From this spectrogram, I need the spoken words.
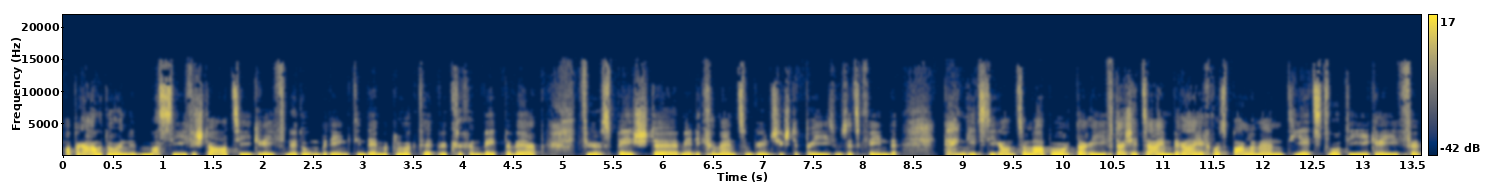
aber auch durch einen massiven Staatseingriff, nicht unbedingt, indem man geschaut hat, wirklich einen Wettbewerb für das beste Medikament zum günstigsten Preis herauszufinden. Dann gibt's die ganzen Labortarife. Das ist jetzt ein Bereich, wo das Parlament jetzt eingreifen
